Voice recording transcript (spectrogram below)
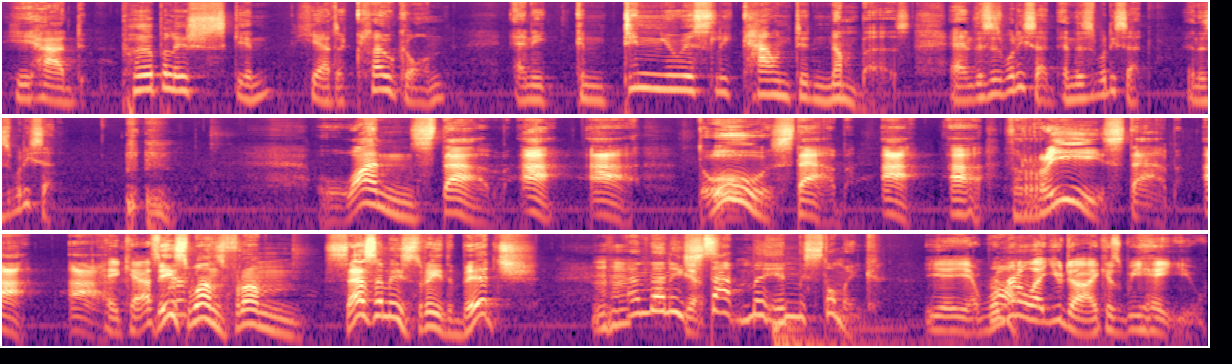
He had purplish skin. He had a cloak on, and he continuously counted numbers. And this is what he said. And this is what he said. And this is what he said. One stab, ah ah. Two stab, ah ah. Three stab, ah ah. Hey, Caspar? This one's from Sesame Street, bitch. And then he Mm-hmm. Yes. stabbed me in my stomach. Yeah, yeah. We're Right. gonna let you die because we hate you.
